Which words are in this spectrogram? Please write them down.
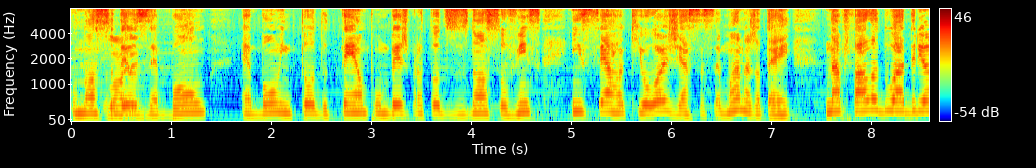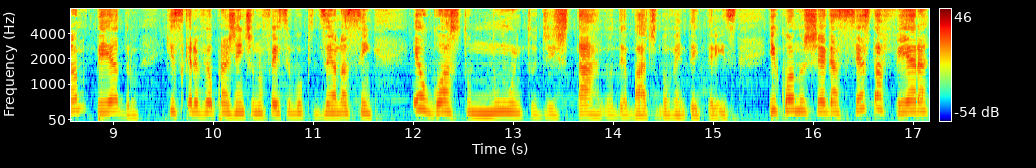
O nosso Glória. Deus é bom é bom em todo tempo. Um beijo para todos os nossos ouvintes. Encerro aqui hoje, essa semana, JR, na fala do Adriano Pedro, que escreveu para a gente no Facebook dizendo assim: Eu gosto muito de estar no debate 93. E quando chega sexta-feira,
